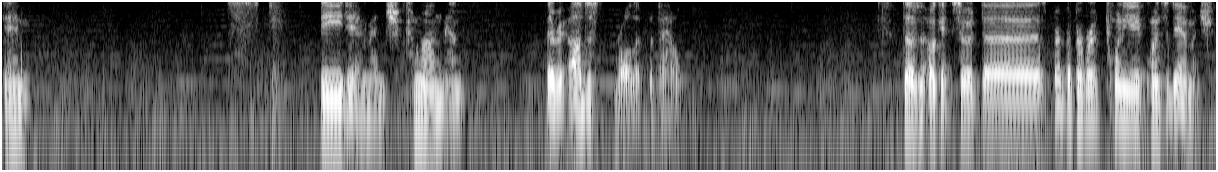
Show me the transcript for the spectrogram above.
Damn. C damage. Come on, man. There we. I'll just roll it. What the hell? Does okay? So it does 28 points of damage.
